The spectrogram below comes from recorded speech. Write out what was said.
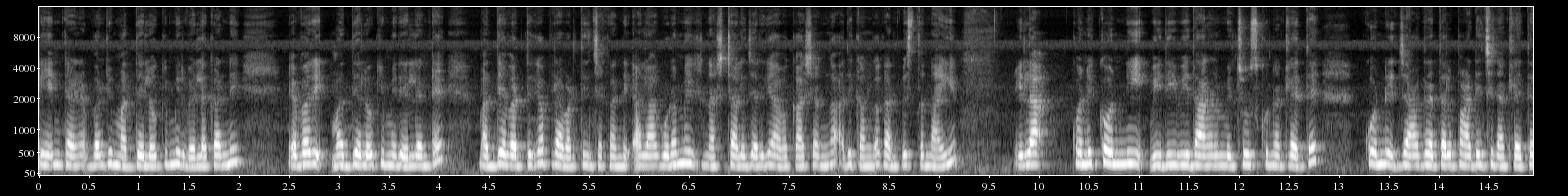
ఏంటంటే ఎవరి మధ్యలోకి మీరు వెళ్ళకండి. ఎవరి మధ్యలోకి మీరు వెళ్ళంటే మధ్యవర్తిగా ప్రవర్తించకండి. అలా కూడా మీకు నష్టాలు జరిగే అవకాశంగా అధికంగా కనిపిస్తున్నాయి. ఇలా కొన్ని కొన్ని విధి విధానాలు మీరు చూసుకున్నట్లయితే కొన్ని జాగ్రత్తలు పాటించినట్లయితే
